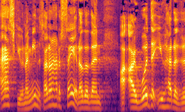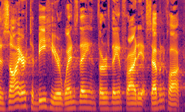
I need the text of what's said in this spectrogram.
ask you, and I mean this, I don't know how to say it other than I would that you had a desire to be here Wednesday and Thursday and Friday at 7 o'clock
